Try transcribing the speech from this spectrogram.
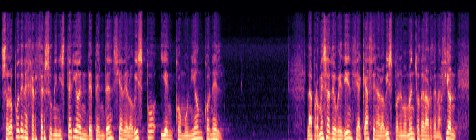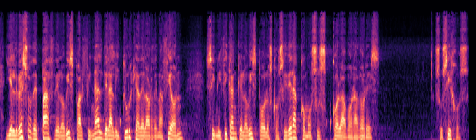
solo pueden ejercer su ministerio en dependencia del obispo y en comunión con él la promesa de obediencia que hacen al obispo en el momento de la ordenación y el beso de paz del obispo al final de la liturgia de la ordenación significan que el obispo los considera como sus colaboradores, sus hijos,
